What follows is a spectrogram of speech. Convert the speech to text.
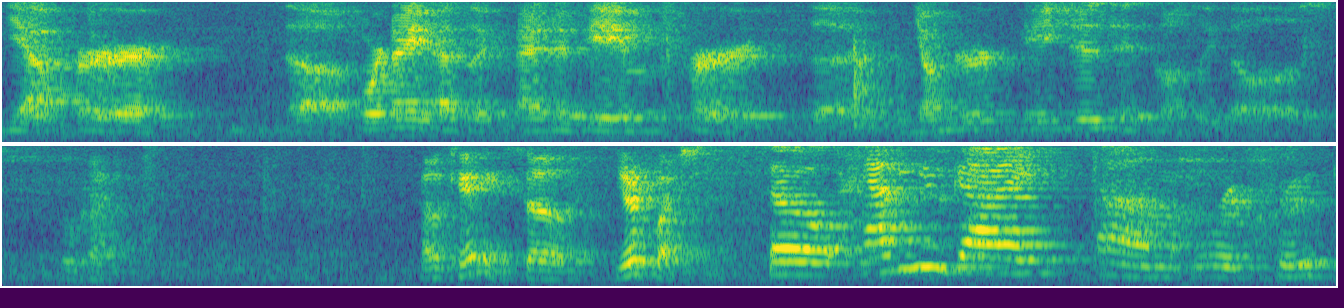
yeah, for uh, Fortnite as a competitive game for the younger ages, it's mostly solos. Okay. Okay, so your question. so how do you guys, um, recruit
